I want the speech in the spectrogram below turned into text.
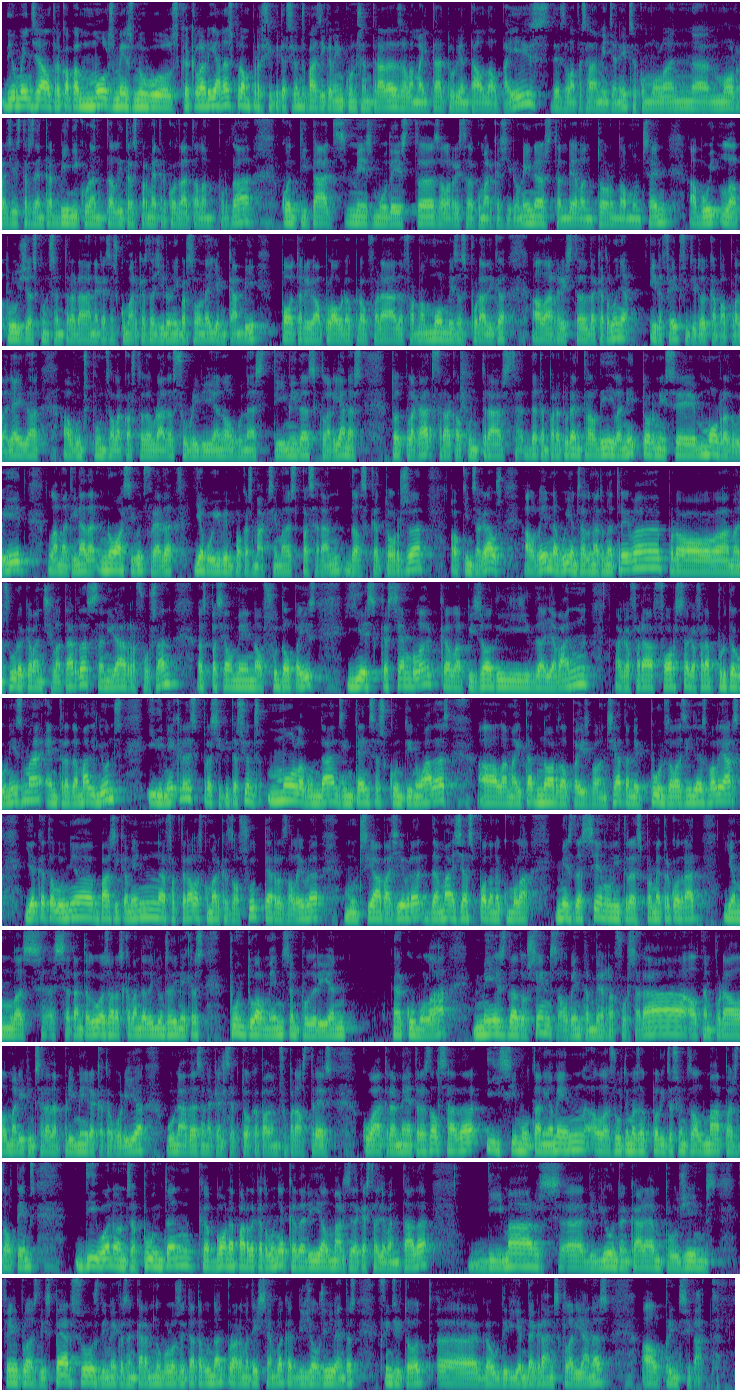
Diumenge, altre cop amb molts més núvols que clarianes, però amb precipitacions bàsicament concentrades a la meitat oriental del país. Des de la passada mitjanit s'acumulen eh, molts registres d'entre 20 i 40 litres per metre quadrat a l'Empordà, quantitats més modestes a la resta de comarques gironines, també a l'entorn del Montseny. Avui la pluja es concentrarà en aquestes comarques de Girona i Barcelona i, en canvi, pot arribar a ploure, però ho farà de forma molt més esporàdica a la resta de Catalunya. I, de fet, fins i tot cap al Pla de Lleida, alguns punts de la Costa Daurada s'obririen algunes tímides clarianes. Tot plegat farà que el contrast de temperatura entre el dia i la nit torni a ser molt reduït, la matinada no ha sigut freda i avui ben poques màximes passaran dels 14 o 15 graus. El vent avui ens ha donat una treva, però a mesura que avanci la tarda s'anirà reforçant, especialment al sud del país, i és que sembla que l'episodi de llevant agafarà força, agafarà protagonisme entre demà dilluns i dimecres, precipitacions molt abundants, intenses, continuades a la meitat nord del País Valencià, també punts de les Illes Balears i a Catalunya bàsicament afectarà les comarques del sud, Terres de l'Ebre, Montsià, Baix Ebre. Demà ja es poden acumular més de 100 litres per metre quadrat i amb les 72 hores que van de dilluns a dimecres puntualment se'n podrien acumular més de 200. El vent també es reforçarà, el temporal marítim serà de primera categoria, onades en aquell sector que poden superar els 3-4 metres d'alçada i simultàniament les últimes actualitzacions dels mapes del temps diuen o ens apunten que bona part de Catalunya quedaria al marge d'aquesta llevantada dimarts, eh, dilluns encara amb plogims febles dispersos, dimecres encara amb nuvolositat abundant, però ara mateix sembla que dijous i divendres fins i tot eh, gaudiríem de grans clarianes al Principat.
